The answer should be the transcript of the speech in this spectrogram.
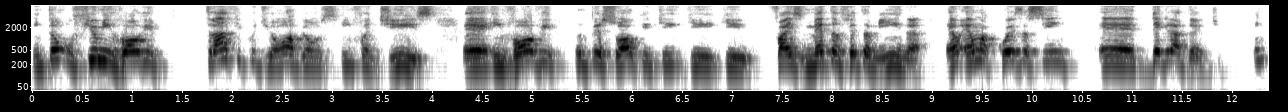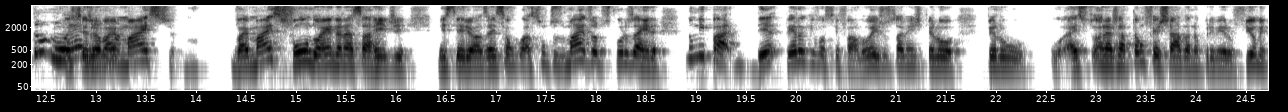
Então, o filme envolve tráfico de órgãos infantis, é, envolve um pessoal que, que, que, que faz metanfetamina, é, é, uma coisa assim é, degradante. Então, não Ou é. Ou seja, nenhuma... vai mais. Vai mais fundo ainda nessa rede misteriosa. Aí são assuntos mais obscuros ainda. Não me pelo que você falou e justamente pelo, pelo a história já tão fechada no primeiro filme,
